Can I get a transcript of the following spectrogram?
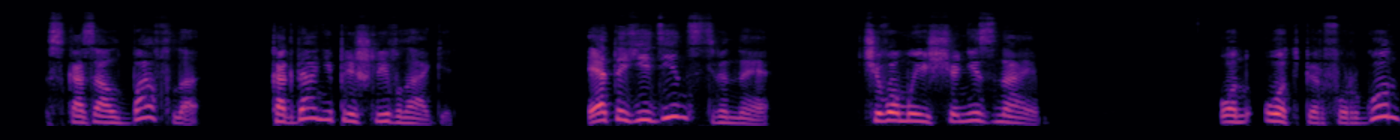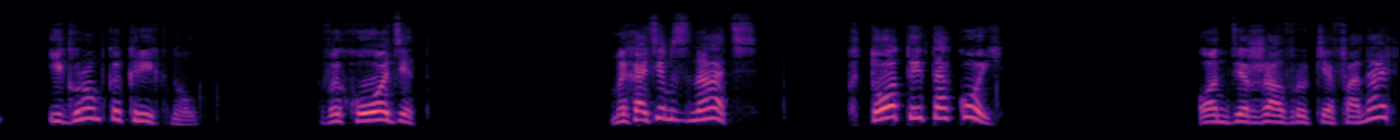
— сказал Бафло, когда они пришли в лагерь. — Это единственное, чего мы еще не знаем. Он отпер фургон и громко крикнул. — Выходит! Мы хотим знать, кто ты такой? Он держал в руке фонарь,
